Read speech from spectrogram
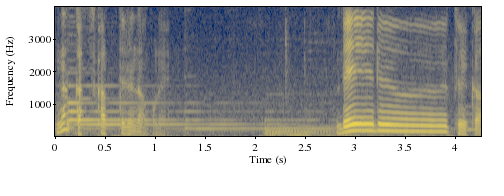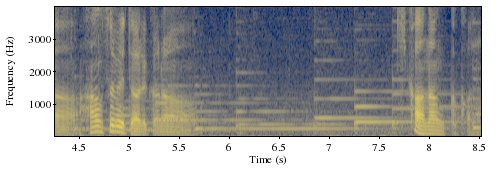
なんか使ってるな、これ。レールというか、半袖ベルトあるから、木かなんかかな。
